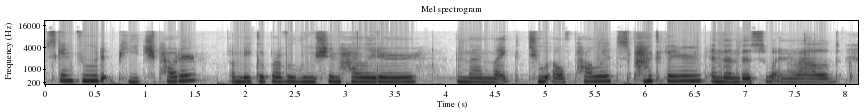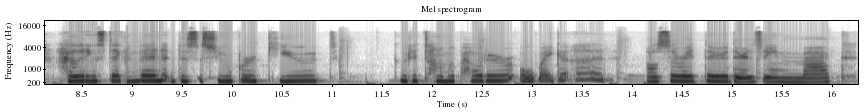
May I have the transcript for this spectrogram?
Skin Food Peach Powder, a Makeup Revolution highlighter, and then like two e.l.f. palettes back there, and then this n Wild highlighting stick, and then this super cute Gudetama powder. Oh my god. Also right there, there's a MAC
